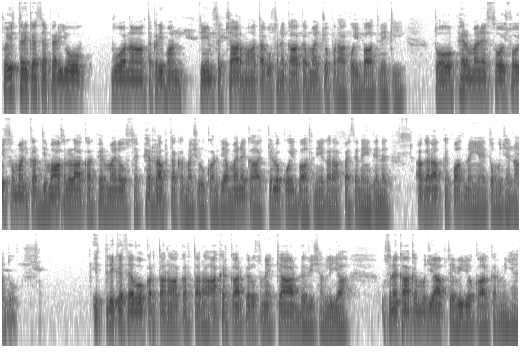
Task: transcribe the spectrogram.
तो इस तरीके से फिर यो, वो ना तकरीबन तीन से चार माह तक उसने कहा कि मैं चुप रहा, कोई बात नहीं की। तो फिर मैंने सोच सोच, समझ कर, दिमाग लड़ा कर, फिर मैंने उससे फिर रबता करना शुरू कर दिया। मैंने कहा, चलो, कोई बात नहीं, अगर आप पैसे नहीं देने, अगर आपके पास नहीं है तो मुझे ना दो। इस तरीके से वो करता रहा करता रहा। आखिरकार फिर उसने क्या डिसीशन लिया? उसने कहा कि मुझे आपसे वीडियो कॉल करनी है।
